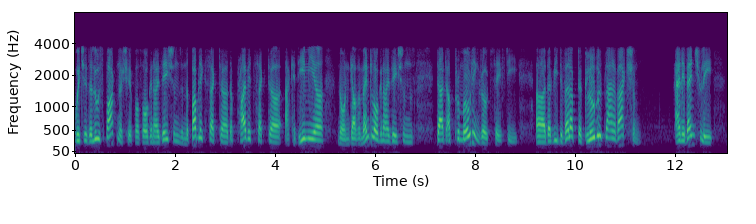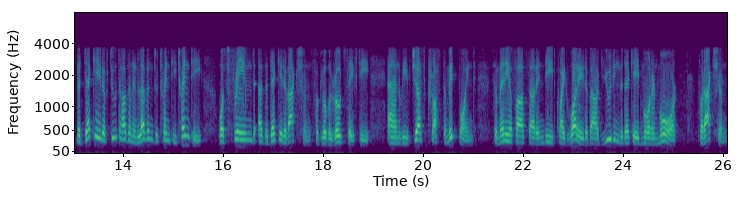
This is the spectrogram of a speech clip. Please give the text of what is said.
which is a loose partnership of organizations in the public sector, the private sector, academia, non governmental organizations that are promoting road safety. Uh, that we developed a global plan of action. And eventually, the decade of 2011 to 2020 was framed as a decade of action for global road safety, and we've just crossed the midpoint. So many of us are indeed quite worried about using the decade more and more for action.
